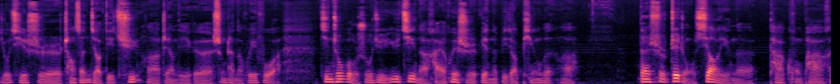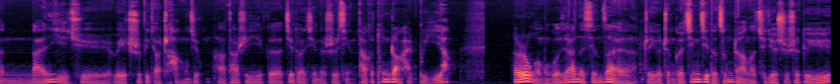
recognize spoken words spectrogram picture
尤其是长三角地区啊这样的一个生产的恢复啊，进出口数据预计呢还会是变得比较平稳啊。但是这种效应呢，它恐怕很难以去维持比较长久啊，它是一个阶段性的事情，它和通胀还不一样。而我们国家呢，现在，这个整个经济的增长呢，确确实实对于，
